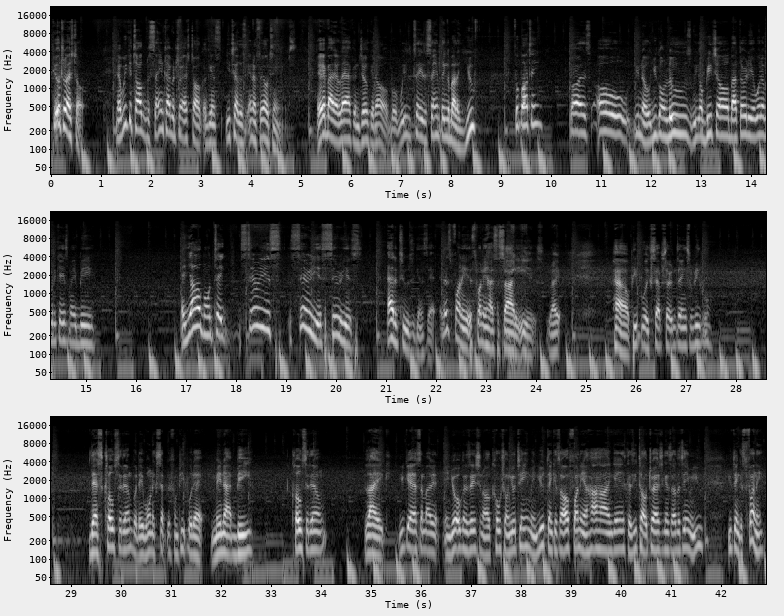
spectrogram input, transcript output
Pure trash talk. Now we could talk the same type of trash talk against each other's NFL teams. Everybody laugh and joke it all, but we say the same thing about a youth football team. As oh, you know, you gonna lose, we gonna beat y'all by 30 or whatever the case may be. And y'all gonna take serious, serious, serious attitudes against that. And it's funny, it's funny how society is, right? How people accept certain things from people that's close to them, but they won't accept it from people that may not be close to them. Like you get somebody in your organization or a coach on your team, and you think it's all funny and ha ha in games because he talk trash against the other team, and you you think it's funny.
